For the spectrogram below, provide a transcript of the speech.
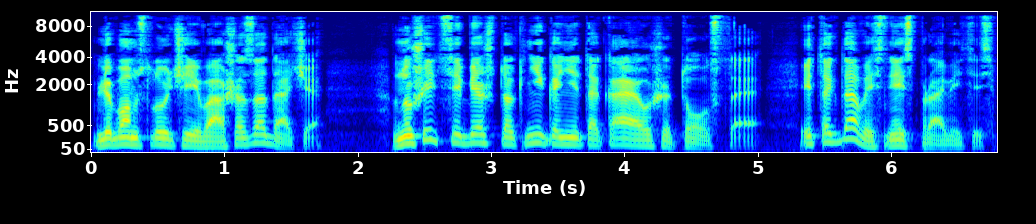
В любом случае ваша задача – внушить себе, что книга не такая уж и толстая, и тогда вы с ней справитесь.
